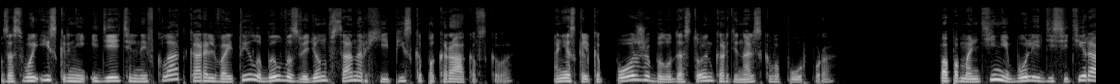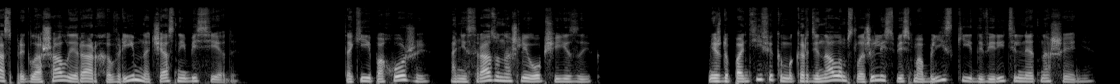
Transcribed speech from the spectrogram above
За свой искренний и деятельный вклад Кароль Войтыла был возведен в сан архиепископа Краковского, а несколько позже был удостоен кардинальского пурпура. Папа Монтини более десяти раз приглашал иерарха в Рим на частные беседы. Такие похожие, они сразу нашли общий язык. Между понтификом и кардиналом сложились весьма близкие и доверительные отношения.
